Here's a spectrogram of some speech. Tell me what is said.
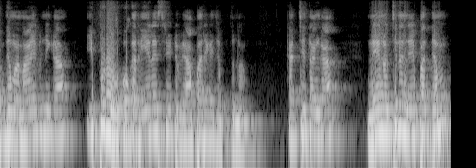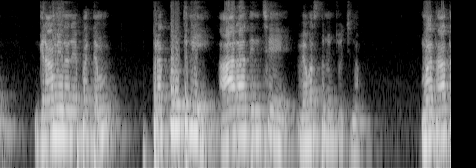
ఉద్యమ నాయకునిగా ఇప్పుడు ఒక రియల్ ఎస్టేట్ వ్యాపారిగా చెప్తున్నా. ఖచ్చితంగా నేను వచ్చిన నేపథ్యం గ్రామీణ నేపథ్యం ప్రకృతిని ఆరాధించే వ్యవస్థ నుంచి వచ్చిన. మా తాత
